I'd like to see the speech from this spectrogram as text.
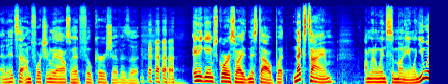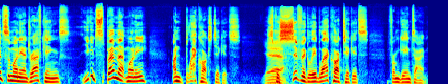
and it hits that. Unfortunately, I also had Phil Kurashev as a any game scorer, so I missed out. But next time, I'm going to win some money. And when you win some money on DraftKings, you can spend that money on Blackhawks tickets. Yeah. Specifically, Blackhawk tickets from Game Time.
